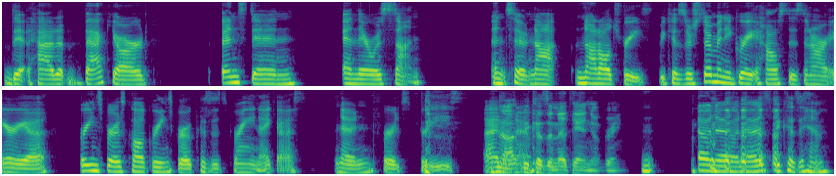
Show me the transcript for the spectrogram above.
that had a backyard fenced in and there was sun. And so not not all trees because there's so many great houses in our area. Greensboro is called Greensboro because it's green, I guess, known for its trees. I Not because of Nathanael Greene. oh no, no, it's because of him.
